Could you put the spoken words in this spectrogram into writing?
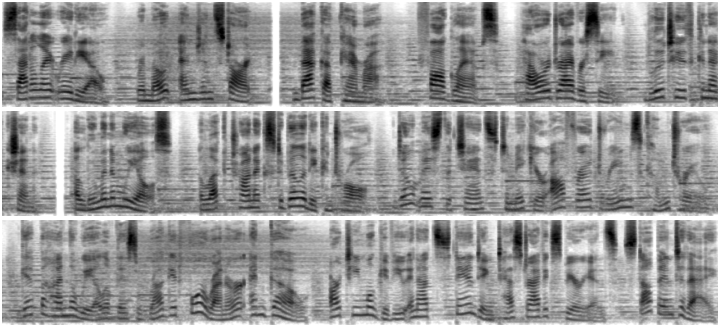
satellite radio, remote engine start, backup camera, fog lamps, power driver seat, Bluetooth connection, aluminum wheels, electronic stability control. Don't miss the chance to make your off-road dreams come true. Get behind the wheel of this rugged 4Runner and go. Our team will give you an outstanding test drive experience. Stop in today.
